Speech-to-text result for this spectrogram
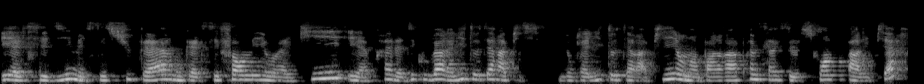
Et elle s'est dit, mais c'est super. Donc, elle s'est formée au Reiki et après, elle a découvert la lithothérapie. Donc, la lithothérapie, on en parlera après, mais c'est vrai que c'est le soin par les pierres.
